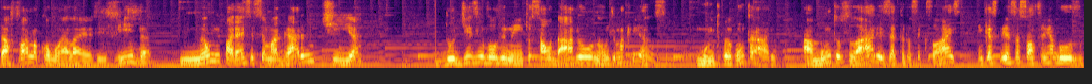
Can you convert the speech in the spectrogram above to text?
da forma como ela é vivida, não me parece ser uma garantia do desenvolvimento saudável ou não de uma criança. Muito pelo contrário. Há muitos lares heterossexuais em que as crianças sofrem abuso,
